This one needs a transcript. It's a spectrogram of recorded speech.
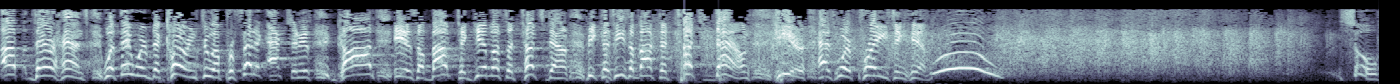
up their hands. What they were declaring through a prophetic action is God is about to give us a touchdown because he's about to touch down here as we're praising him. Woo! So,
